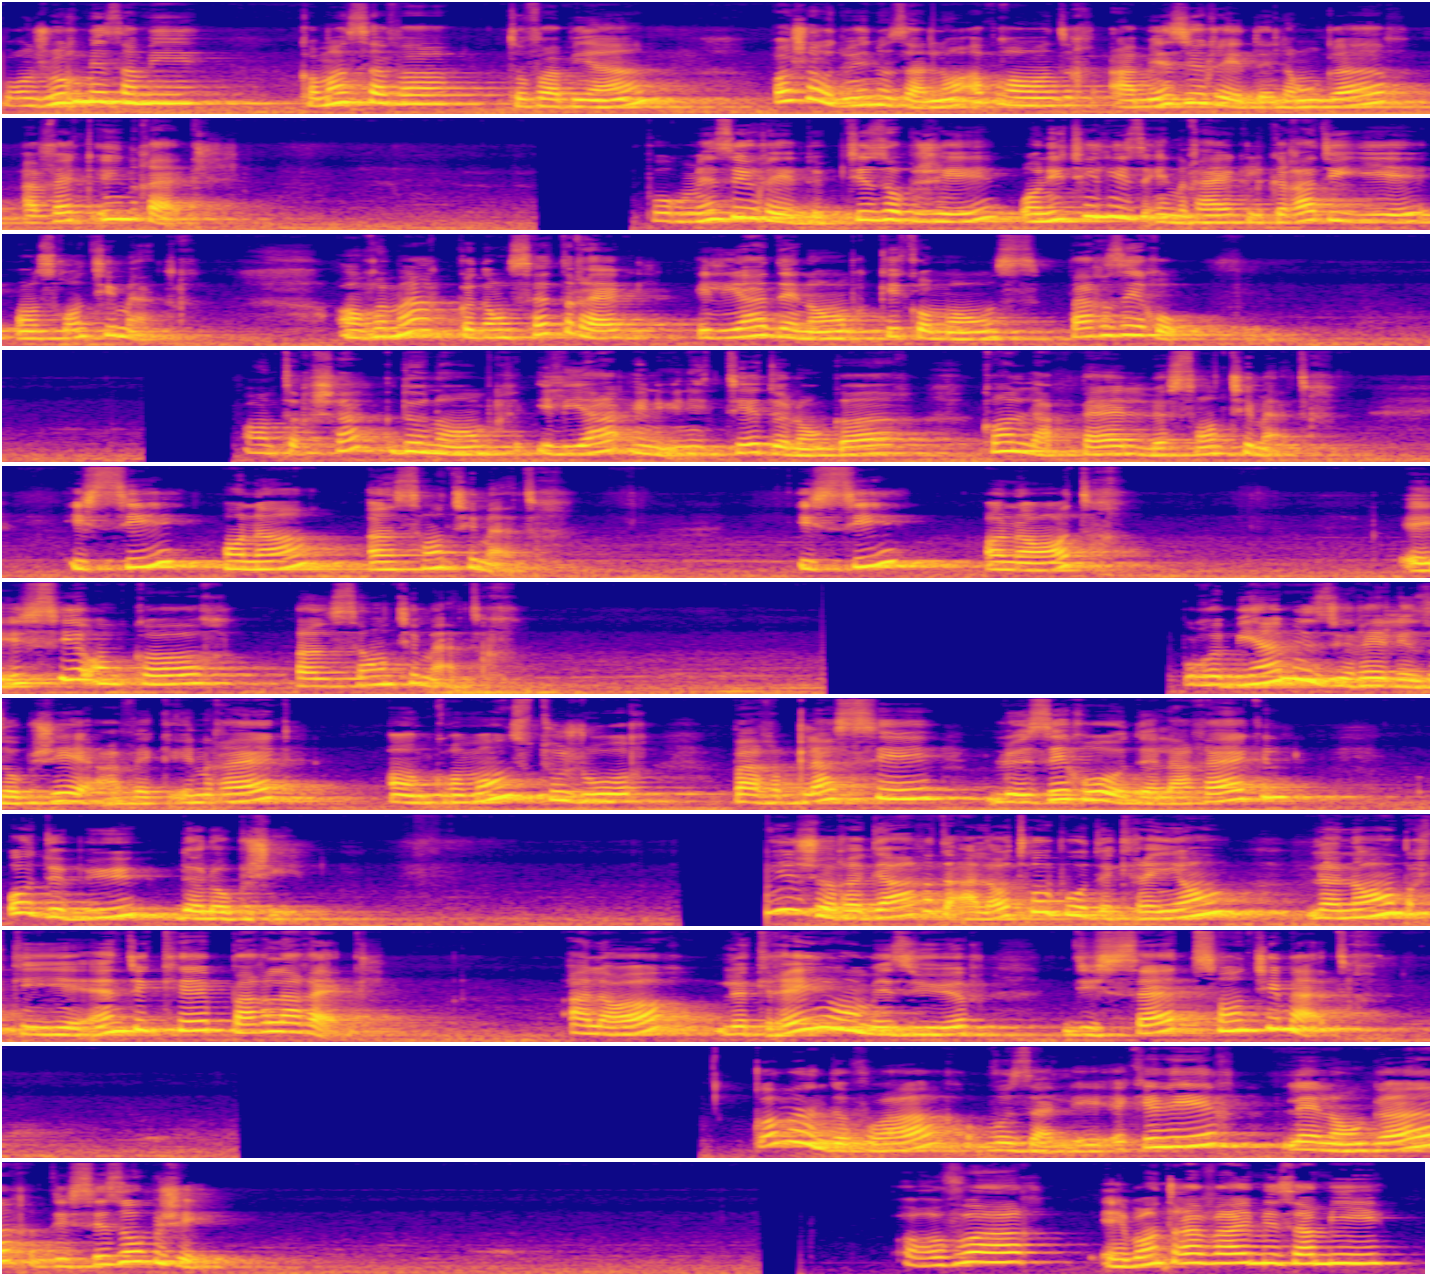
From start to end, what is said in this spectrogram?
Bonjour mes amis, comment ça va? Tout va bien? Aujourd'hui, nous allons apprendre à mesurer des longueurs avec une règle. Pour mesurer de petits objets, on utilise une règle graduée en centimètres. On remarque que dans cette règle, il y a des nombres qui commencent par zéro. Entre chaque deux nombres, il y a une unité de longueur qu'on l'appelle le centimètre. Ici, on a un centimètre. Ici, un autre. Et ici encore un centimètre. Pour bien mesurer les objets avec une règle, on commence toujours par placer le zéro de la règle au début de l'objet. Puis je regarde à l'autre bout du crayon le nombre qui est indiqué par la règle. Alors, le crayon mesure 17 cm. Comme un devoir, vous allez écrire les longueurs de ces objets? Au revoir et bon travail mes amis.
